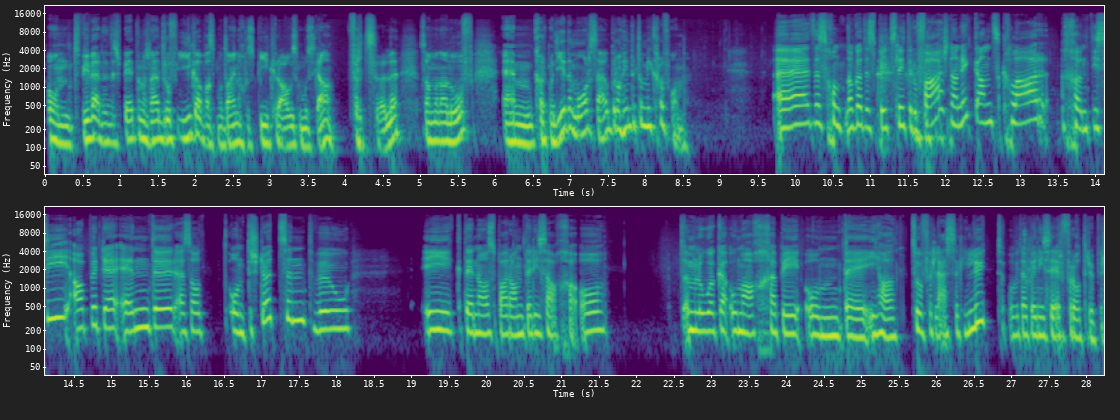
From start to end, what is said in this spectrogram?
Und wir werden später noch schnell darauf eingehen, was man da eigentlich als Speaker alles muss, ja, erzählen muss, am Lauf. Ähm, hört man jeden Morgen selber auch hinter dem Mikrofon? Äh, das kommt noch ein bisschen darauf an, ist noch nicht ganz klar, könnte sein, aber der Ender also unterstützend, weil ich dann noch ein paar andere Sachen auch am Schauen und Machen bin und äh, ich habe zuverlässige Leute und da bin ich sehr froh darüber.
